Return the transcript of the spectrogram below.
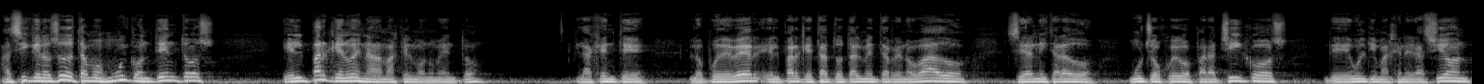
Así que nosotros estamos muy contentos. El parque no es nada más que el monumento. La gente lo puede ver, el parque está totalmente renovado, se han instalado muchos juegos para chicos de última generación,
